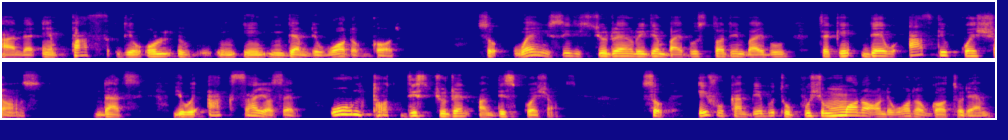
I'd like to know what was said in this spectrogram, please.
and uh, impart the in, in them the word of God. So when you see these children reading Bible, studying Bible, taking, they will ask you questions that you will ask yourself, who taught these children on these questions? So if we can be able to push more on the word of God to them,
